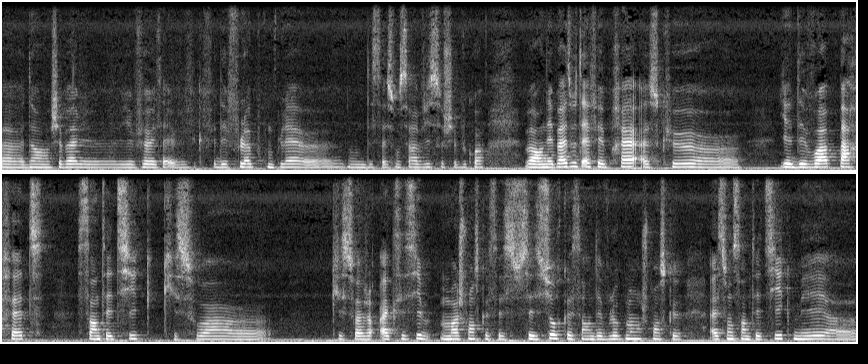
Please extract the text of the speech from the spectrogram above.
euh, dans, je sais pas, il fait, des flops complets euh, dans des stations-service, je sais plus quoi. Bah, on n'est pas tout à fait prêt à ce que euh, il y ait des voix parfaites, synthétiques, qui soient euh, qui soient accessibles. Moi, je pense que c'est- sûr que c'est un développement. Je pense qu'elles sont synthétiques, mais euh,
